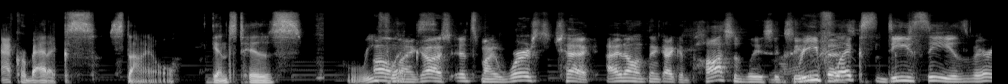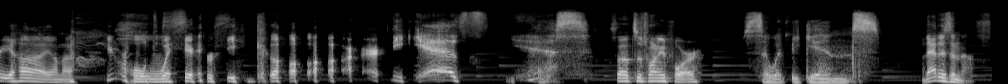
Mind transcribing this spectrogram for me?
acrobatics style, against his reflex. Oh my gosh, it's my worst check. I don't think I could possibly succeed. Reflex DC is very high on a You rolled a wary guard. Yes, yes. So that's a 24. So it begins. That is enough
